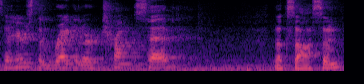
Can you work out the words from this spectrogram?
So here's the regular Trunks head. Looks awesome.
